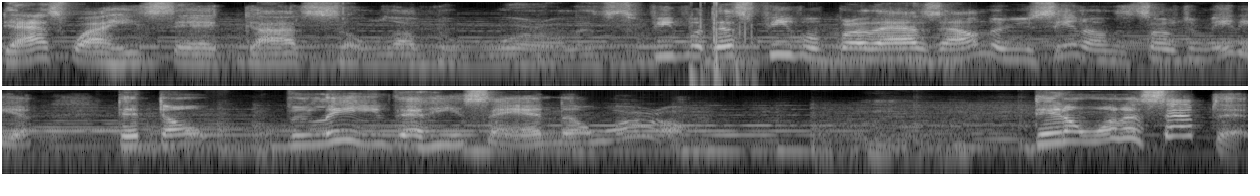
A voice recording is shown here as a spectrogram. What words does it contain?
That's why he said God so loved the world. And people, there's people, brother As I don't know if you've seen on the social media that don't believe that he's saying the world. They don't want to accept it.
